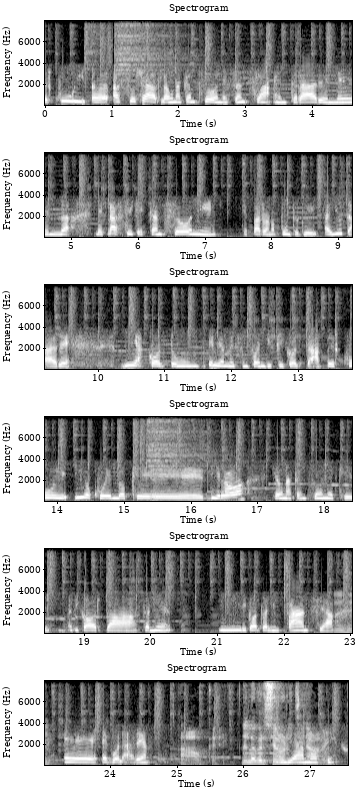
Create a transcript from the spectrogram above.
per cui eh, associarla a una canzone senza entrare nelle classiche canzoni che parlano appunto di aiutare mi ha colto un, e mi ha messo un po' in difficoltà, per cui io quello che dirò che è una canzone che ricorda, cioè mi, mi, ricorda l'infanzia, mm-hmm. è, è, Volare. Ah, ok. Nella versione Andiamo, originale? Sì.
